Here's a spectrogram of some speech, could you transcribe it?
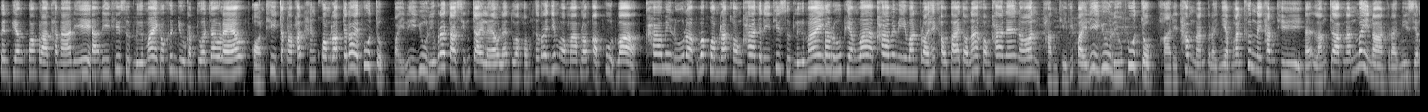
เป็นเพียงความปรารถนาดีจะดีที่สุดหรือไม่ก็ขึ้นอยู่กับตัวเจ้าแล้ว ก่อนที่จักรพรรดิแห่งความรักจะได้พูดจบไปลี่ยู่หลิวก็ได้ตัดสินใจแล้ว และตัวของเธอก็ได้ยิ้มออกมาพร้อมกับพูดว่า ข้าไม่รู้หรอกว่าความรักของข้าจะดีที่สุดหรือไม่ข้ารู้เพียงว่าข้าไม่มีวันปล่อยให้เขาตายต่อหน้าของข้าแน่นอน ทันทีที่ไปลี่ยู่หลิวพูดจบ ภายในถ้ำนั้นก็ได้เงียบงันขึ้นในทันที และหลังจากนั้นไม่นานก็ได้มีเสียง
